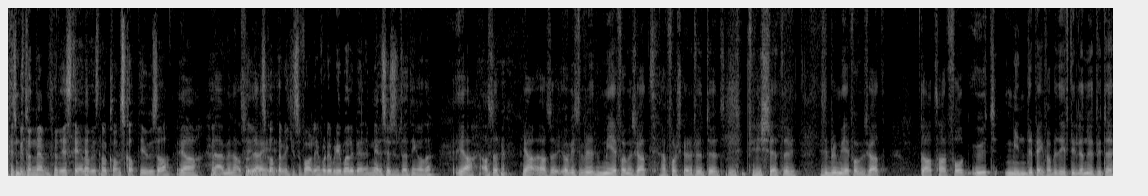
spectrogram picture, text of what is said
Jeg skulle til å nevne det i sted da vi snakka om skatt i USA. Ja, nei, men altså, det er, skatt er vel ikke så farlig, for det blir bare mer, mer sysselsetting av det? Ja, altså, ja, altså og hvis det blir mer formuesskatt, har forskerne funnet ut Hvis det blir mer formuesskatt, da tar folk ut mindre penger fra bedriften i lønn og utbytte.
